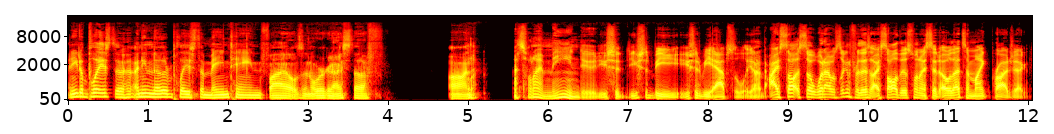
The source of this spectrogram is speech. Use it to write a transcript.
need a place to. I need another place to maintain files and organize stuff on. that's what I mean, dude. You should you should be you should be absolutely. on. I saw so when I was looking for this, I saw this one. I said, oh, that's a Mike project.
